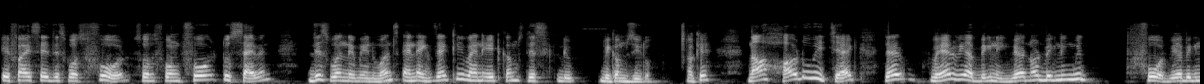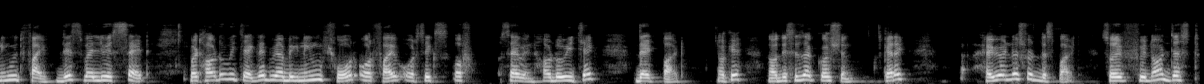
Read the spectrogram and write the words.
if i say this was 4 so from 4 to 7 this one remain once and exactly when 8 comes this becomes 0 okay? Now how do we check that where we are beginning? We are not beginning with 4 we are beginning with 5 this value is set but how do we check that we are beginning with 4 or 5 or 6 of 7 how do we check that part? Okay? Now this is a question correct? Have you understood this part so if you not just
